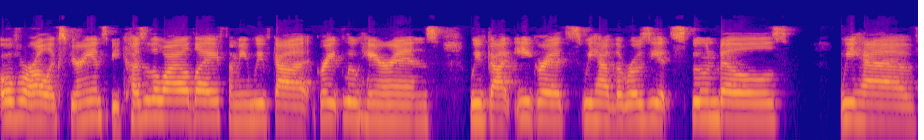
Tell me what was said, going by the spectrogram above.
overall experience because of the wildlife. I mean, we've got great blue herons, we've got egrets, we have the roseate spoonbills, we have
